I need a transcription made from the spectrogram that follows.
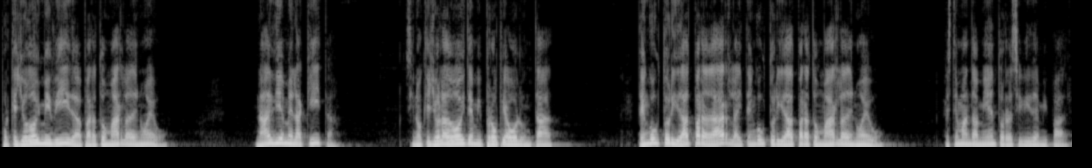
porque yo doy mi vida para tomarla de nuevo. Nadie me la quita, sino que yo la doy de mi propia voluntad. Tengo autoridad para darla y tengo autoridad para tomarla de nuevo. Este mandamiento recibí de mi Padre.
